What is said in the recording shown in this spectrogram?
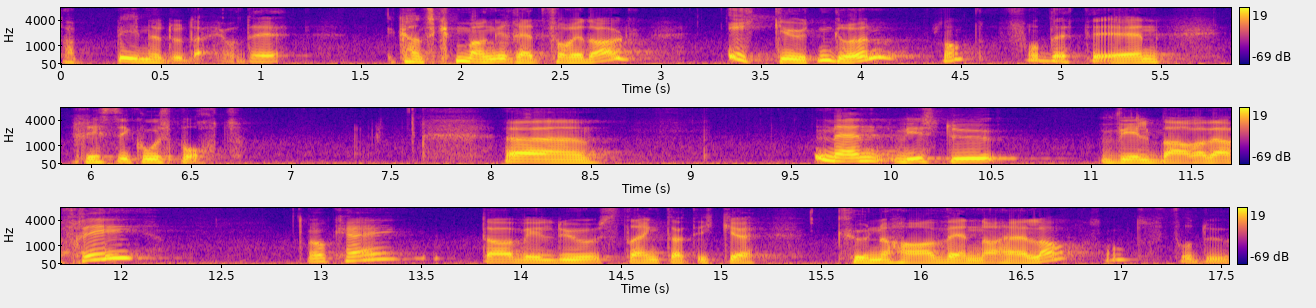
Da binder du deg. Og det er ganske mange redd for i dag. Ikke uten grunn, sant? for dette er en risikosport. Uh, men hvis du vil bare være fri, ok, da vil du jo strengt tatt ikke kunne ha venner heller. Sant? For du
